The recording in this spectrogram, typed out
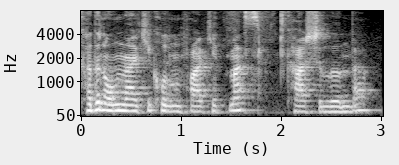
kadın olun erkek olun fark etmez karşılığında.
